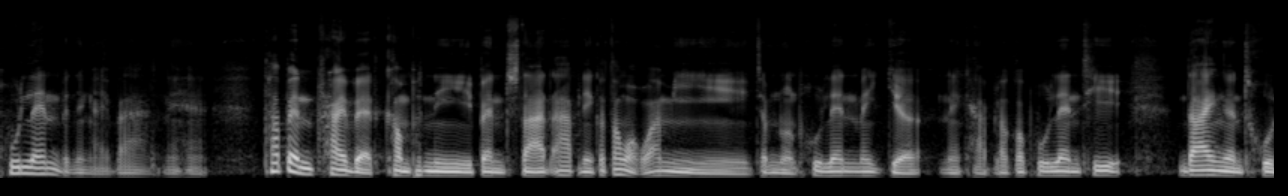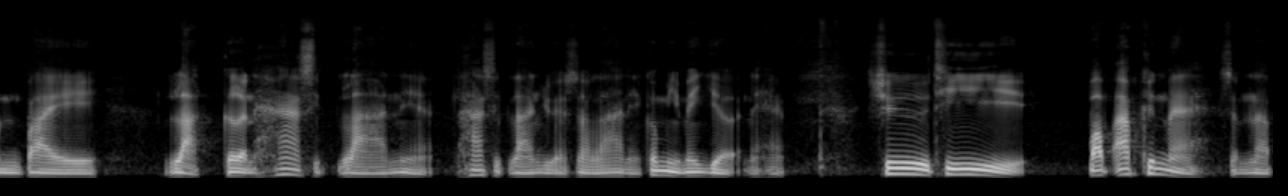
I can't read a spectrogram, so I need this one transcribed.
ผู้เล่นเป็นยังไงบ้างนะฮะถ้าเป็น private company เป็น startup นี่ก็ต้องบอกว่ามีจำนวนผู้เล่นไม่เยอะนะครับ แล้วก็ผู้เล่นที่ได้เงินทุนไป หลักเกิน 50 ล้านเนี่ย50 ล้าน US ดอลลาร์เนี่ยก็มีไม่เยอะนะฮะชื่อที่pop up ขึ้นมาสำหรับ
